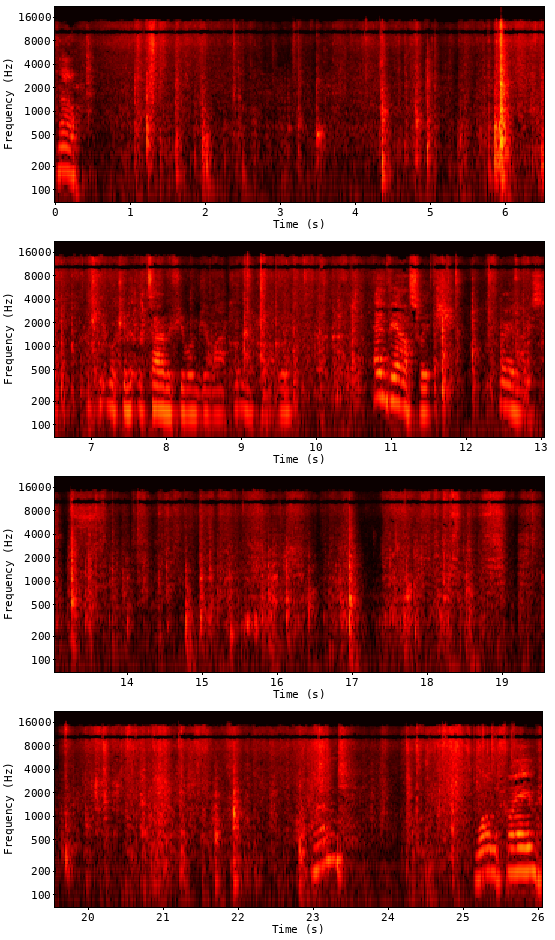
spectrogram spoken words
Now, keep looking at the time if you're wondering why I keep looking at the NVR switch. Very nice. And one frame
